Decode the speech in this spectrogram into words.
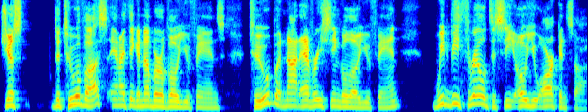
Just the two of us, and I think a number of OU fans too, but not every single OU fan we'd be thrilled to see OU Arkansas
